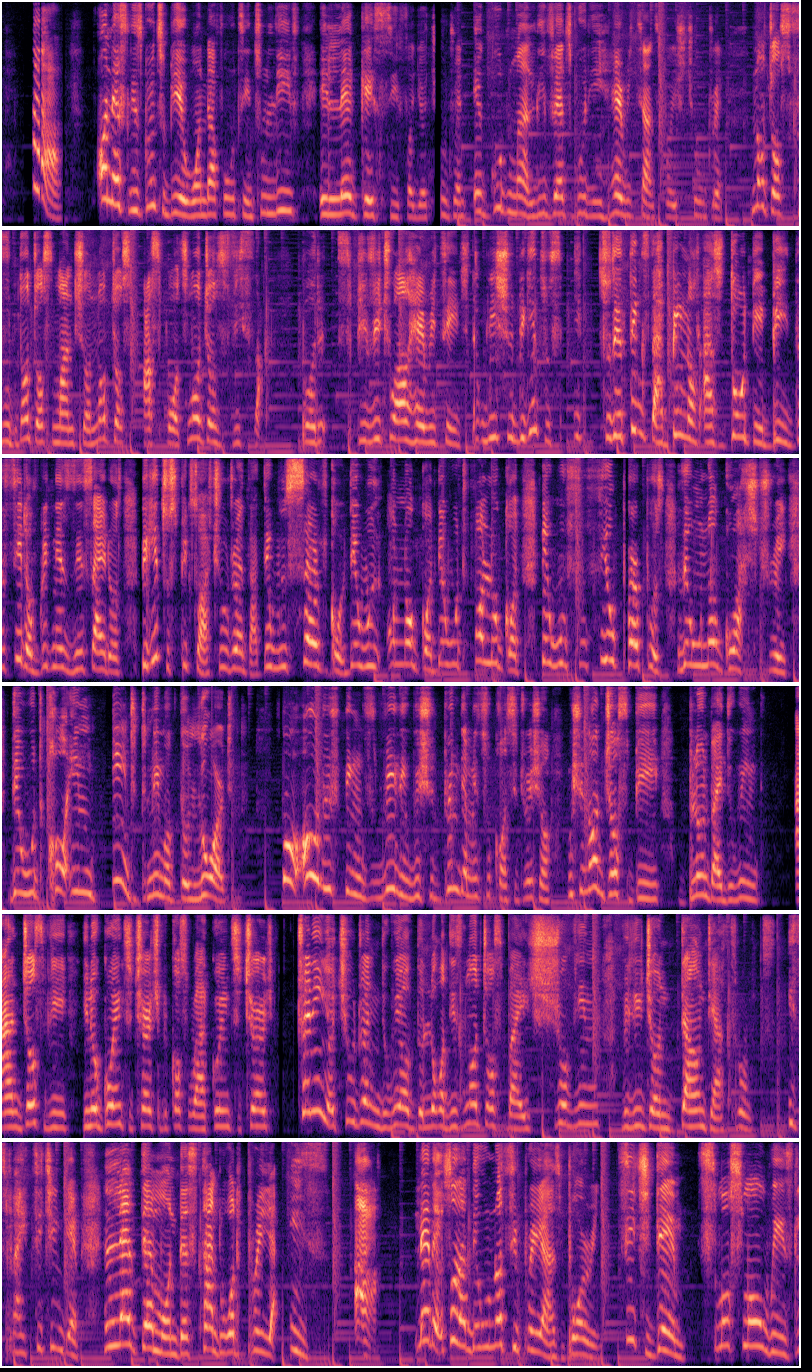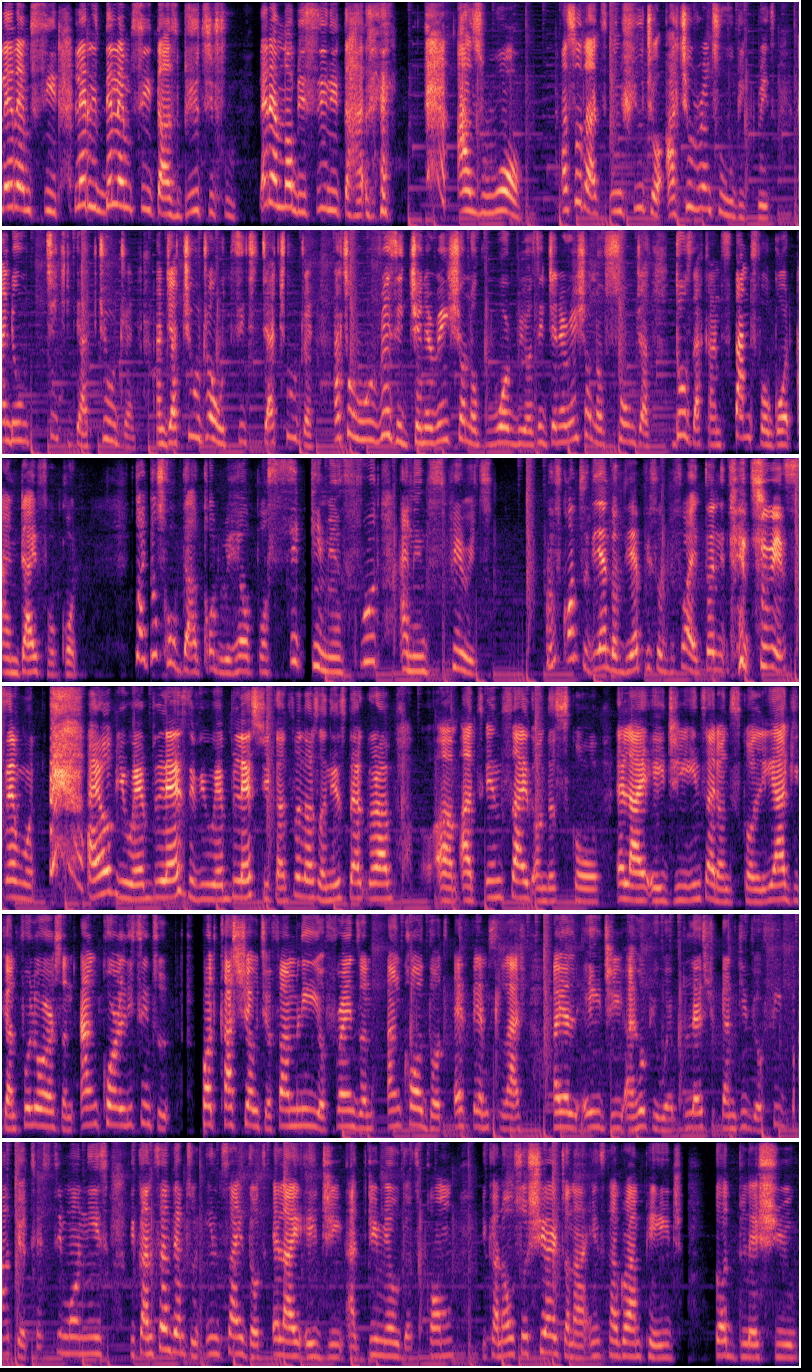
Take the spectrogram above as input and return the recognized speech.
ah, honestly it's going to be a wonderful thing to leave a legacy for your children a good man leaves good inheritance for his children not just food not just mansion not just passports not just visa but spiritual heritage. We should begin to speak to the things that be not as though they be. The seed of greatness is inside us. Begin to speak to our children that they will serve God, they will honor God, they would follow God, they will fulfill purpose, they will not go astray, they would call indeed the name of the Lord. So all these things really we should bring them into consideration. We should not just be blown by the wind and just be, you know, going to church because we are going to church training your children in the way of the Lord is not just by shoving religion down their throats, it's by teaching them. Let them understand what prayer is. Ah, let them so that they will not see prayer as boring. Teach them small, small ways. Let them see, let it let them see it as beautiful. Let them not be seeing it as as war and so that in future our children too will be great and they will teach their children and their children will teach their children and so we'll raise a generation of warriors a generation of soldiers those that can stand for god and die for god so i just hope that god will help us seek him in truth and in spirit we've come to the end of the episode before I turn it into a sermon. I hope you were blessed. If you were blessed, you can follow us on Instagram um at inside underscore l-i-a-g inside underscore liag you can follow us on anchor listen to podcast share with your family your friends on anchor.fm slash ILAG. I hope you were blessed. You can give your feedback, your testimonies. You can send them to inside.liag at gmail.com. You can also share it on our Instagram page. God bless you.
